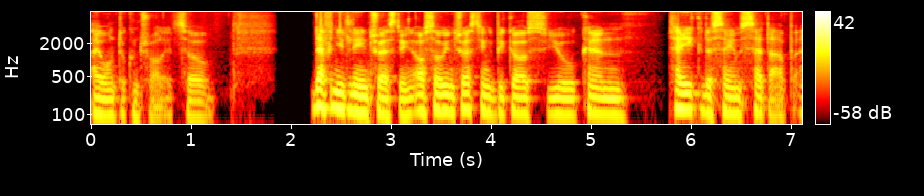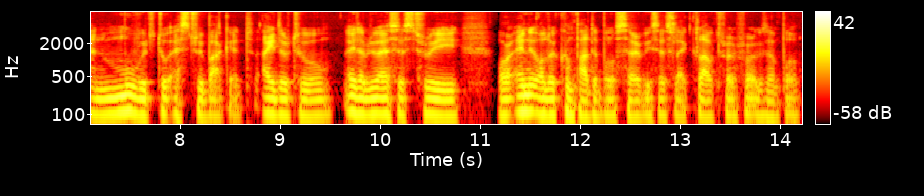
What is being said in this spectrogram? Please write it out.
i want to control it. So definitely interesting. Also interesting because you can take the same setup and move it to S3 bucket, either to AWS S3 or any other compatible services like Cloudflare, for example.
